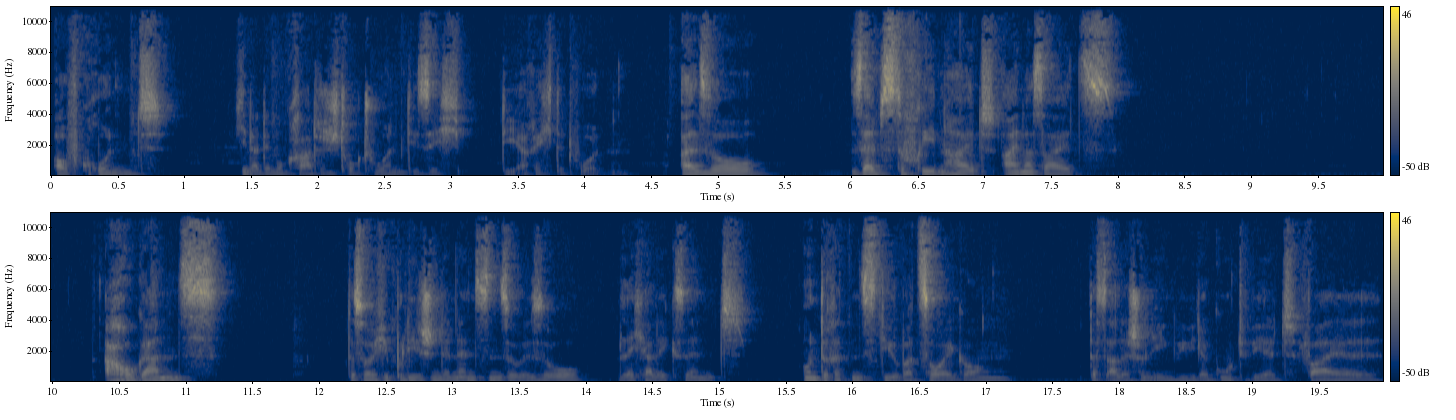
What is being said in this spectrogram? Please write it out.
aufgrund jener demokratischen Strukturen, die sich, die errichtet wurden. Also Selbstzufriedenheit einerseits, Arroganz, dass solche politischen Tendenzen sowieso lächerlich sind und drittens die Überzeugung, dass alles schon irgendwie wieder gut wird, weil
